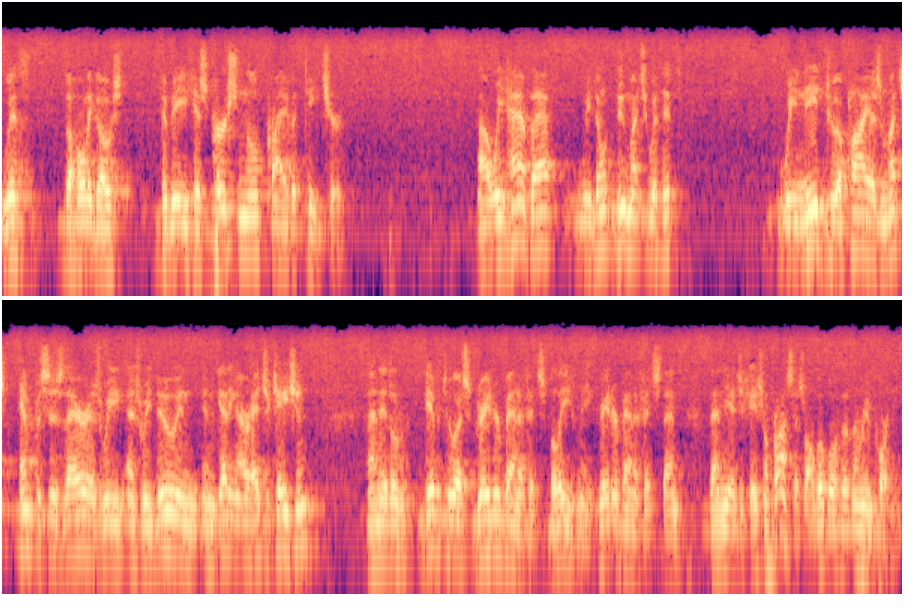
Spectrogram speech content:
with the Holy Ghost to be his personal private teacher. Now we have that. We don't do much with it we need to apply as much emphasis there as we as we do in, in getting our education, and it'll give to us greater benefits. Believe me, greater benefits than than the educational process. Although both of them are important.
